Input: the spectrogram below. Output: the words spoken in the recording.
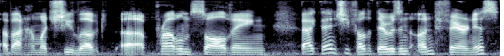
about how much she loved uh, problem solving. Back then, she felt that there was an unfairness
